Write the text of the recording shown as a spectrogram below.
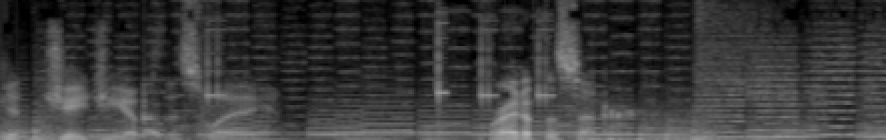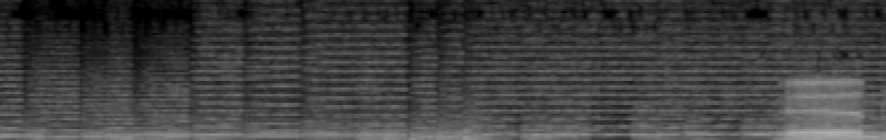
Get JG up this way. Right up the center. And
